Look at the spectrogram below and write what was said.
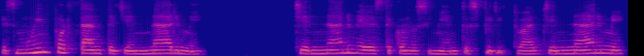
es muy importante llenarme, llenarme de este conocimiento espiritual, llenarme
